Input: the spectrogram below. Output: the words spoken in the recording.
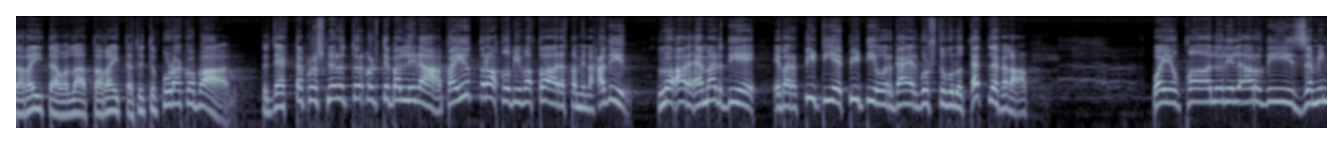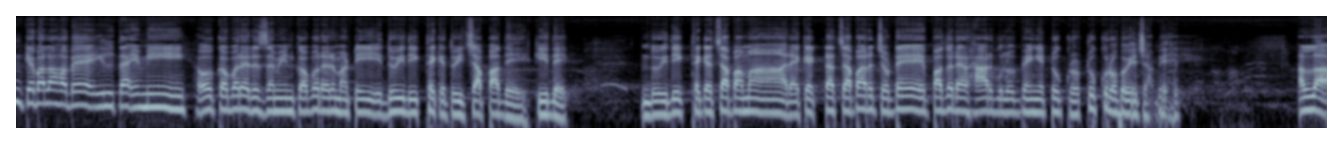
দারাইতা ওয়ালা তারাইতা। তুই তো পোড়া কপাল। তুই তো একটা প্রশ্নের উত্তর করতে পারলি না। ফায়ুত্রাকু বিমাতারিকা মিন হাদিদ। লোহার হ্যামার দিয়ে এবার পিটিয়ে পিটিয়ে ওর গায়ের গোশতগুলো থেতলে ফেলা হবে। জমিনকে বলা হবে ইলতাইমি ও কবরের জমিন, কবরের মাটি, দুই দিক থেকে তুই চাপা দে, কি দে? দুই দিক থেকে চাপা মার, এক একটা চাপার চোটে পাদরের হাড়গুলো ভেঙে টুকরো টুকরো হয়ে যাবে। আল্লাহ,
